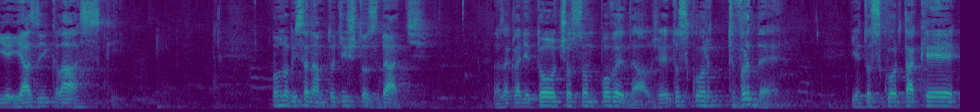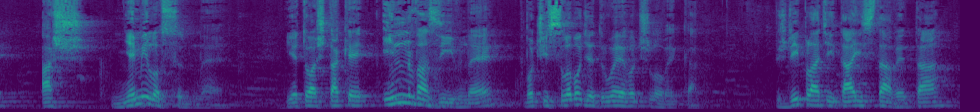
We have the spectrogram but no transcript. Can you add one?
je jazyk lásky. Mohlo by sa nám totiž to zdať, na základe toho, čo som povedal, že je to skôr tvrdé, je to skôr také až nemilosrdné, je to až také invazívne voči slobode druhého človeka. Vždy platí tá istá veta,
